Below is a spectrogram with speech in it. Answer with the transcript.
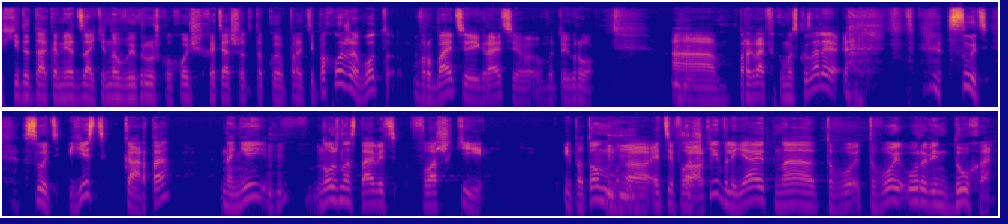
Хидетака Миядзаки новую игрушку, хочет, хотят что-то такое пройти похожее, вот врубайте, играйте в эту игру. Mm-hmm. А, про графику мы сказали. суть, суть. Есть карта, на ней mm-hmm. нужно ставить флажки. И потом угу. э, эти флажки так. влияют на твой, твой уровень духа.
